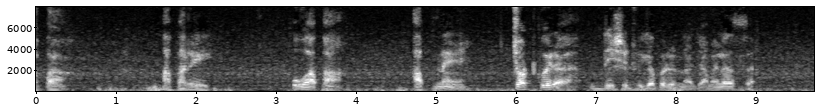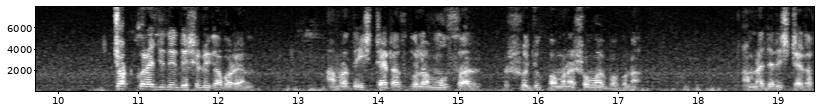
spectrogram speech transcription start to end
আপা, আপারে, ও আপা, আপনি চট কইরা দেশে ঢুকা পড়েন না, ঝামেলা আছে। চট করে যদি দেশে ঢুকা পড়েন, আমরা তো স্ট্যাটাসগুলা মুছার সুযোগ পাবো না সময় পাবো না। আমরা যারা স্ট্যাটাস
